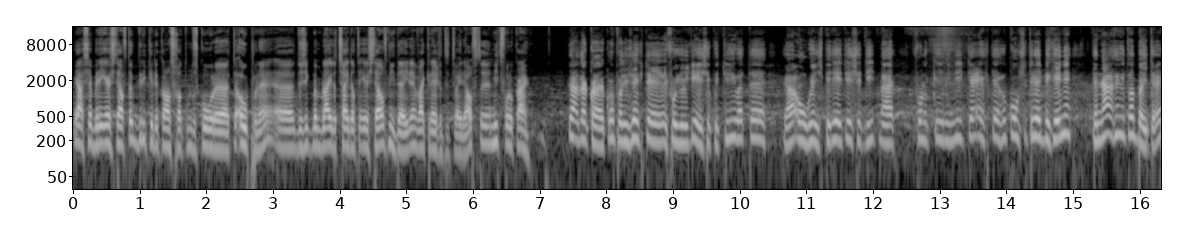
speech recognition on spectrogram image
ja, ze hebben de eerste helft ook drie keer de kans gehad om de score te openen. Dus ik ben blij dat zij dat de eerste helft niet deden en wij kregen de tweede helft niet voor elkaar. Ja, dat klopt wat u zegt. voor jullie het eerste kwartier wat ja, ongeïnspireerd is het niet, maar vond ik jullie niet echt geconcentreerd beginnen. Daarna ging het wat beter, hè?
